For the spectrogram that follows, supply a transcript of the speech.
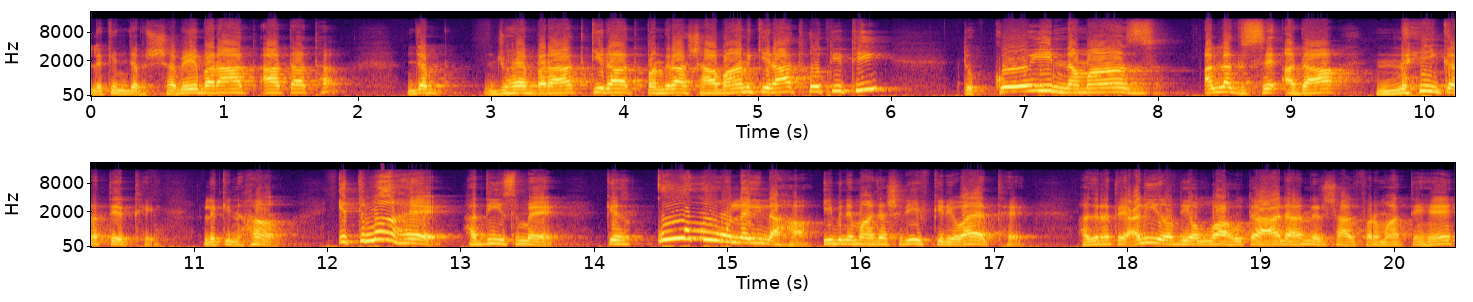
लेकिन जब शब बारात आता था, जब जो है बारात की रात, पंद्रह शाबान की रात होती थी तो कोई नमाज़ अलग से अदा नहीं करते थे। लेकिन हाँ, इतना है हदीस में कि कुमू लहा इबन माजा शरीफ की रिवायत है हज़रत अली रदी अल्लाह इरशाद फरमाते हैं,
